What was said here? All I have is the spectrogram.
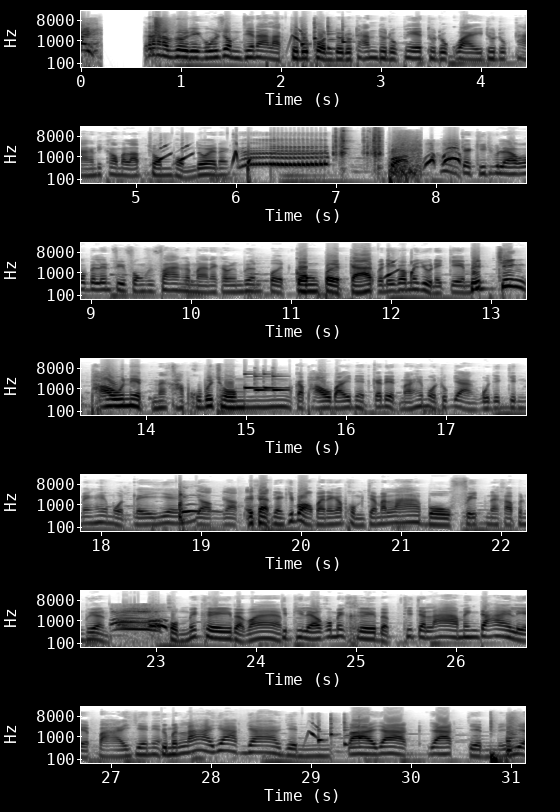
ครับสวัสดีคุณผู้ชมที่น่ารักทุกๆคนทุกๆท่านทุกๆเพศทุกๆวัยทุกๆทางที่เข้ามารับชมผมด้วยนะครับ ผมจะคิดไปแล้วก็ไปเล่นฟรีฟงฟรีฟ้ากันมานะครับเพื่อนๆเปิดกงเปิดการ์ด วันนี้ก็มาอยู่ในเกม Bitching เผาเน็ตนะครับคุณผู้ชมกะเพราใบเน็ตก็เด็ดมาให้หมดทุกอย่างกูจะกินแม่งให้หมดเลยเย้ยหยอกหยอกไอ้สัตว์อย่างที่บอกไปนะครับผมจะมาล่าโบฟิตนะครับเพื่อนๆ ผมไม่เคยแบบว่าคลิปที่แล้วก็ไม่เคยแบบที่จะล่าแม่งได้เลยปลายเฮียเนี่ยคือมันล่ายากยากเย็นล่ายากยากเย็นเฮ้ย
